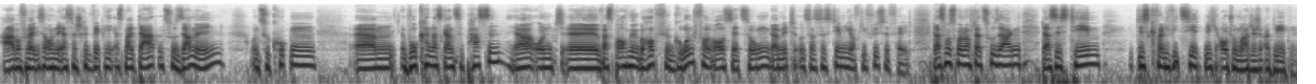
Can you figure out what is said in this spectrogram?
Aber vielleicht ist auch ein erster Schritt wirklich erstmal Daten zu sammeln und zu gucken, ähm, wo kann das Ganze passen? Ja, und äh, was brauchen wir überhaupt für Grundvoraussetzungen, damit uns das System nicht auf die Füße fällt? Das muss man noch dazu sagen. Das System disqualifiziert nicht automatisch Athleten.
